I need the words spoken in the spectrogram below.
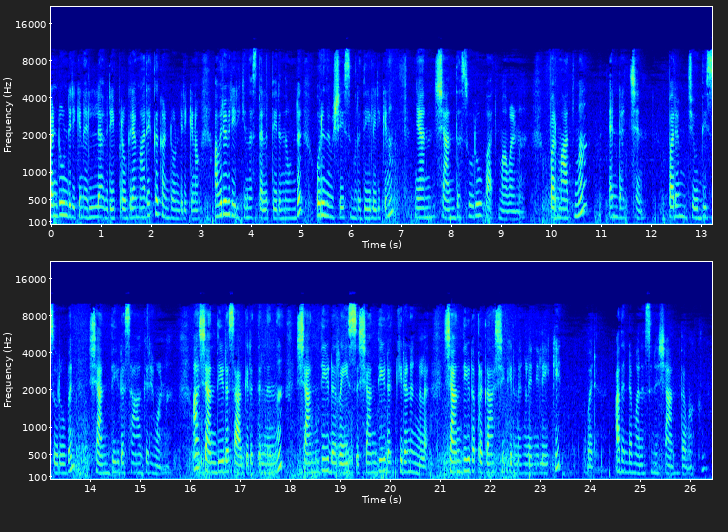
കണ്ടുകൊണ്ടിരിക്കുന്ന എല്ലാവരും ഈ പ്രോഗ്രാം ആരൊക്കെ കണ്ടുകൊണ്ടിരിക്കണം അവരവരിയ്ക്കുന്ന സ്ഥലത്തിരുന്നുകൊണ്ട് ഒരു നിമിഷം സ്മൃതിയിലിരിക്കണം. ഞാൻ ശാന്ത സ്വരൂപാത്മാവാണ് പരമാത്മ എന്റെ അച്ഛൻ പരം ജ്യോതി സ്വരൂപൻ ശാന്തിയുടെ സാഗരമാണ്. ആ ശാന്തിയുടെ സാഗരത്തിൽ നിന്ന് ശാന്തിയുടെ റേസ് ശാന്തിയുടെ കിരണങ്ങൾ ശാന്തിയുടെ പ്രകാശ കിരണങ്ങൾ എന്നിലേക്ക് വരുന്നു. അതെന്റെ മനസ്സിനെ ശാന്തമാക്കും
